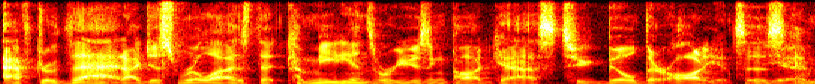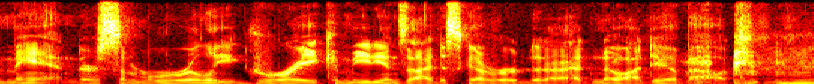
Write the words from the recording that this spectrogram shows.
after that, I just realized that comedians were using podcasts to build their audiences. Yeah. And man, there's some really great comedians I discovered that I had no idea about. Mm-hmm.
